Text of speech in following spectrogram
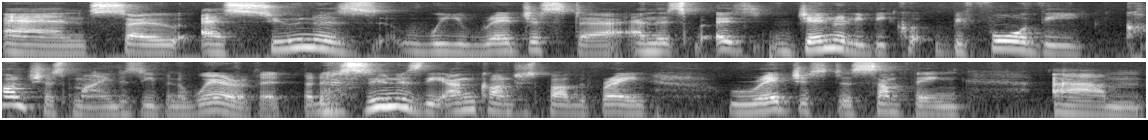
And so, as soon as we register, and it's, it's generally before the conscious mind is even aware of it, but as soon as the unconscious part of the brain registers something um,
